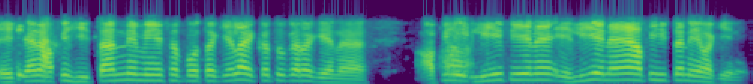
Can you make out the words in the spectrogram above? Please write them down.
ඒ කියන්නේ අපි හිතන්නේ මේස පොත කියලා එකතු කරගෙන අපි එළියේ තියෙන එළියේ නෑ අපි හිතන ඒවා කියන එක.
